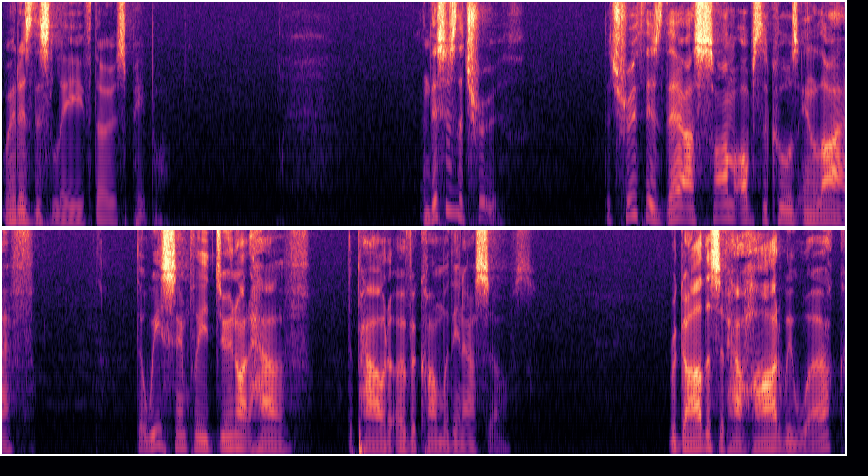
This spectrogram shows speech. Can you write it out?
Where does this leave those people? And this is the truth. The truth is, there are some obstacles in life that we simply do not have the power to overcome within ourselves. Regardless of how hard we work,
